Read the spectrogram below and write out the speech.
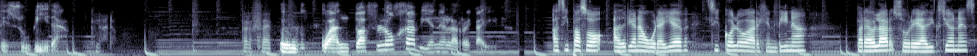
de su vida. Perfecto. En cuanto afloja, viene la recaída. Así pasó Adriana Burayev, psicóloga argentina, para hablar sobre adicciones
